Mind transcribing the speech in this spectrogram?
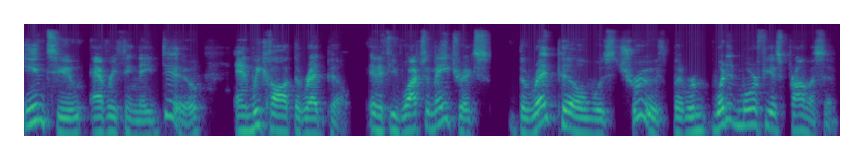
into everything they do. And we call it the red pill. And if you've watched The Matrix, the red pill was truth. But what did Morpheus promise him?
